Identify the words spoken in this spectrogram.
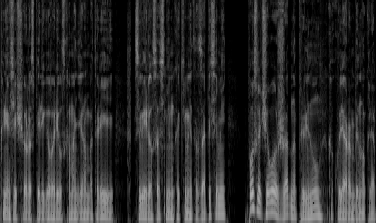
Князь еще раз переговорил с командиром батареи, сверился с ним какими-то записями после чего жадно прильнул к окулярам бинокля.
